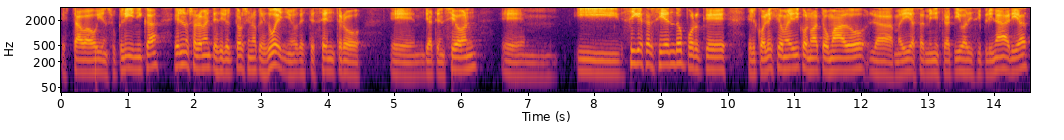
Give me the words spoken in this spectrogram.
estaba hoy en su clínica. Él no solamente es director, sino que es dueño de este centro em, de atención em, y sigue ejerciendo porque el colegio médico no ha tomado las medidas administrativas disciplinarias,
